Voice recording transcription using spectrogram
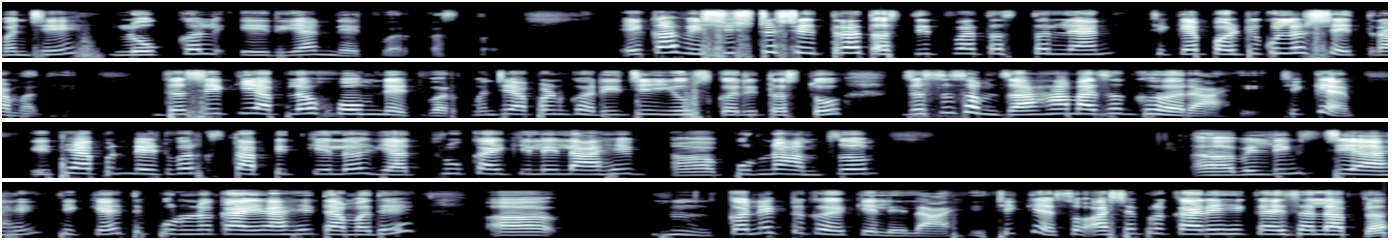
म्हणजे लोकल एरिया नेटवर्क असतं. एका विशिष्ट क्षेत्रात अस्तित्वात असतं लॅन ठीक आहे पर्टिक्युलर क्षेत्रामध्ये. जसे की आपलं होम नेटवर्क म्हणजे आपण घरी जे यूज करीत असतो जसं समजा हा माझं घर आहे ठीक आहे. इथे आपण नेटवर्क स्थापित केलं या थ्रू काय केलेलं आहे? पूर्ण आमचं बिल्डिंग जे आहे ठीक आहे ते पूर्ण काय आहे? त्यामध्ये कनेक्ट केलेलं आहे ठीक आहे. सो अशा प्रकारे हे काय झालं आपलं?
